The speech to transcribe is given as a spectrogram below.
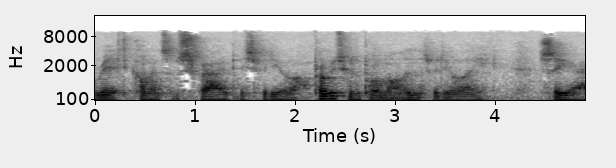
rate, comment, subscribe this video. I'm probably just going to put them all in this video, like. See ya.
